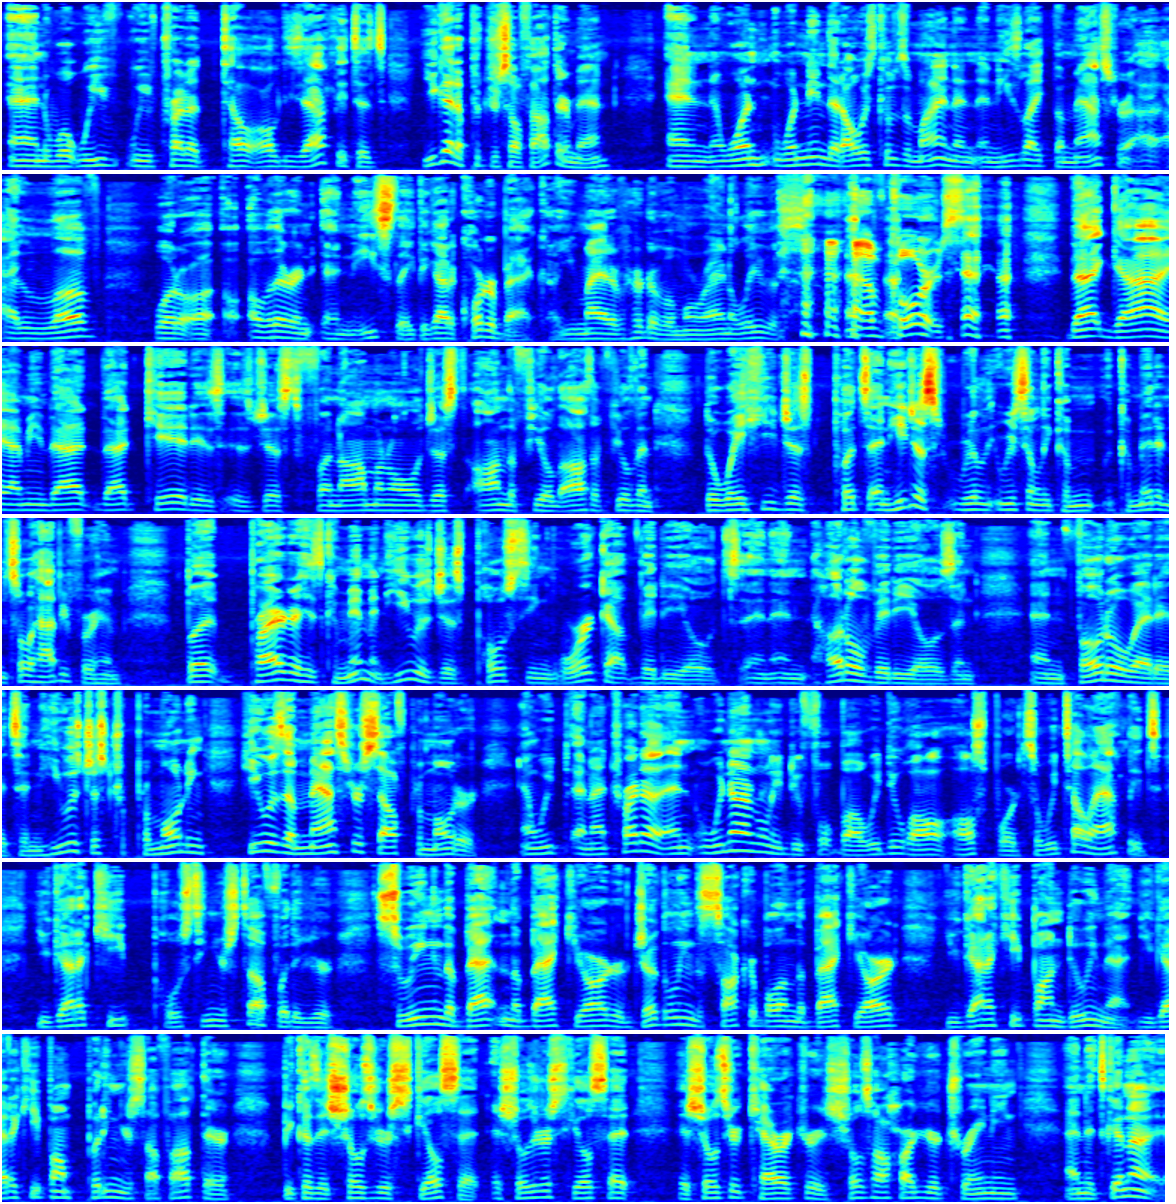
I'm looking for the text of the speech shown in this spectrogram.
And what we've we've tried to tell all these athletes is you got to put yourself out there, man. And one one name that always comes to mind, and, and he's like the master. I, I love what uh, over there in, in East Lake, they got a quarterback. Uh, you might have heard of him, Orion Olivas. of course, that guy. I mean that that kid is is just phenomenal, just on the field, off the field, and the way he just puts. And he just really recently com- committed, and so happy for him. But prior to his commitment, he was just posting workout videos and, and Hudl videos and, and photo edits, and he was just tr- promoting. He was a master self promoter, and we and I try to and we not only do football, we do all all sports. So we tell athletes you got to keep posting your stuff, whether you're swinging the bat in the backyard or juggling the soccer ball in the backyard. You got to keep on doing that. You got to keep on putting yourself out there because it shows your skill set. It shows your skill set. It shows your character. It shows how hard you're training, and it's gonna.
